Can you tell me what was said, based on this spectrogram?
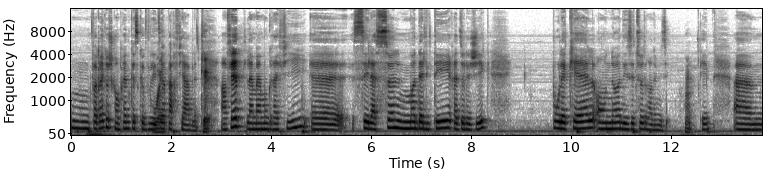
Il faudrait que je comprenne ce que vous voulez Ouais. dire par fiable. En fait, la mammographie, euh, c'est la seule modalité radiologique pour laquelle on a des études randomisées. Hmm. Euh,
